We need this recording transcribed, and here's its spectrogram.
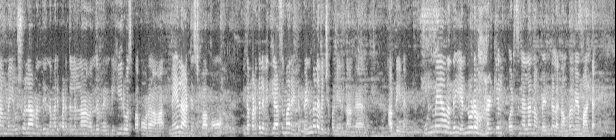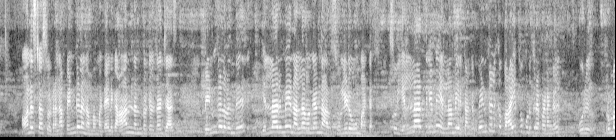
நம்ம யூஸ்வலாக வந்து இந்த மாதிரி படத்துலலாம் வந்து ரெண்டு ஹீரோஸ் பார்ப்போம். ஒரு மேல் ஆர்டிஸ்ட் பார்ப்போம். இந்த படத்தில் வித்தியாசமாக ரெண்டு பெண்களை வச்சு பண்ணியிருந்தாங்க அப்படின்னு. உண்மையாக வந்து என்னோட வாழ்க்கையில் பர்சனலாக நான் பெண்களை நம்பவே மாட்டேன். ஆனஸ்ட்டாக சொல்கிறேன் நான் பெண்களை நம்ப மாட்டேன். எனக்கு ஆண் நண்பர்கள் தான் ஜாஸ்தி. பெண்களை வந்து எல்லாருமே நல்லவங்கன்னு நான் சொல்லிடவும் மாட்டேன். ஸோ எல்லாத்துலேயுமே எல்லாமே இருக்காங்க. பெண்களுக்கு வாய்ப்பு கொடுக்குற படங்கள் ஒரு ரொம்ப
